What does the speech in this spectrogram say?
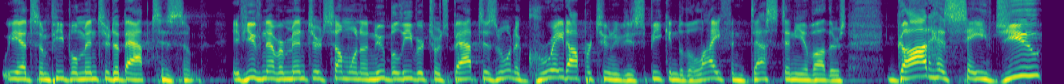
We had some people mentor to baptism. If you've never mentored someone, a new believer, towards baptism, what a great opportunity to speak into the life and destiny of others. God has saved you,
